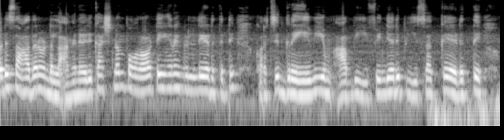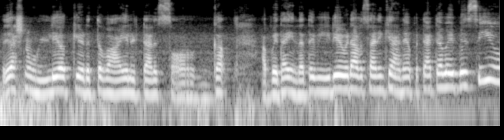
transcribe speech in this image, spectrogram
ഒരു സാധനം ഉണ്ടല്ലോ. അങ്ങനെ ഒരു കഷ്ണം പൊറോട്ട ഇങ്ങനെ കിള്ളി എടുത്തിട്ട് കുറച്ച് ഗ്രേവിയും ആ ബീഫിന്റെ ഒരു പീസൊക്കെ എടുത്ത് ഒരു കഷ്ണം ഉള്ളിയൊക്കെ എടുത്ത് വായിലിട്ടാൽ സ്വർഗം അപ്പോൾ ഇതാ ഇന്നത്തെ വീഡിയോ ഇവിടെ അവസാനിക്കുകയാണ്. അപ്പോൾ tata bye bye see you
